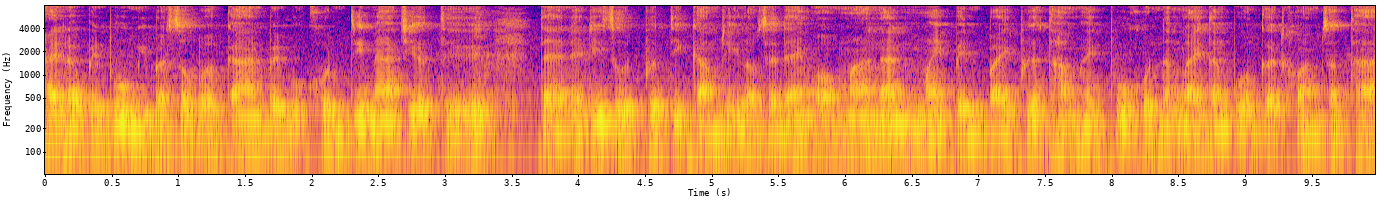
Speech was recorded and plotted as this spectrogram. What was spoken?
ให้เราเป็นผู้มีประสบการณ์ เป็นบุคคลที่น่าเชื่อถือแต่ในที่สุดพฤติกรรมที่เราแสดงออกมานั้นไม่เป็นไปเพื่อทำให้ผู้คนทั้งหลายทั้งปวงเกิดความศรัทธา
